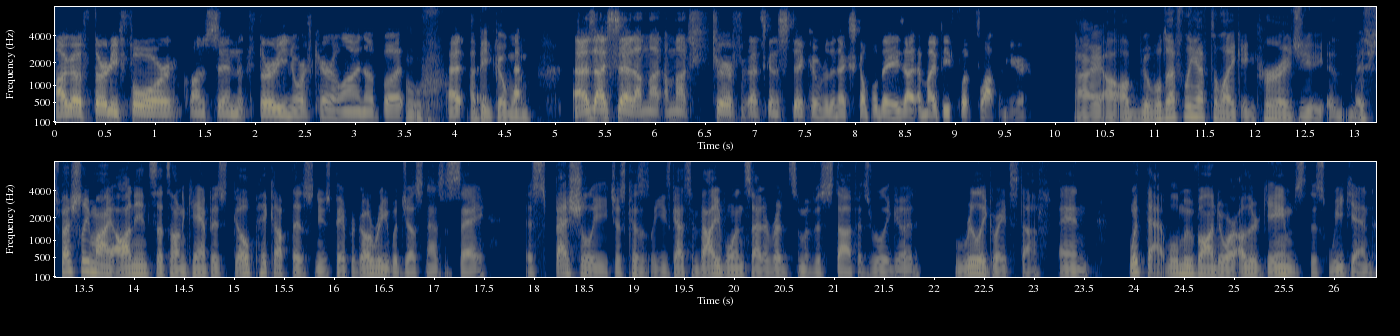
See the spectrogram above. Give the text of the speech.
I'll go 34 Clemson, 30 North Carolina. But Oof, that'd be a good one. As I said, I'm not I'm not sure if that's going to stick over the next couple days. I, I might be flip flopping here. All right, I'll, we'll definitely have to like encourage you, especially my audience that's on campus. Go pick up this newspaper. Go read what Justin has to say, especially just because he's got some valuable insight. I read some of his stuff; it's really good really great stuff. And with that, we'll move on to our other games this weekend.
